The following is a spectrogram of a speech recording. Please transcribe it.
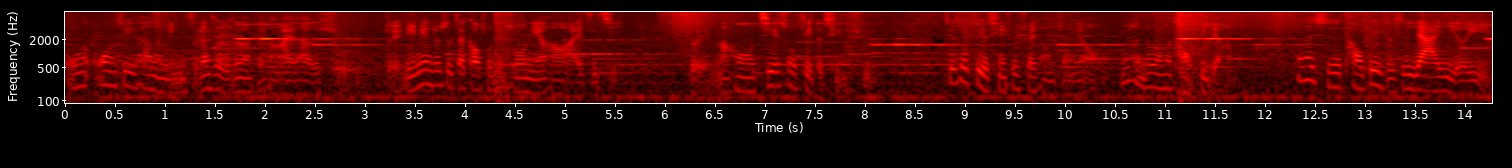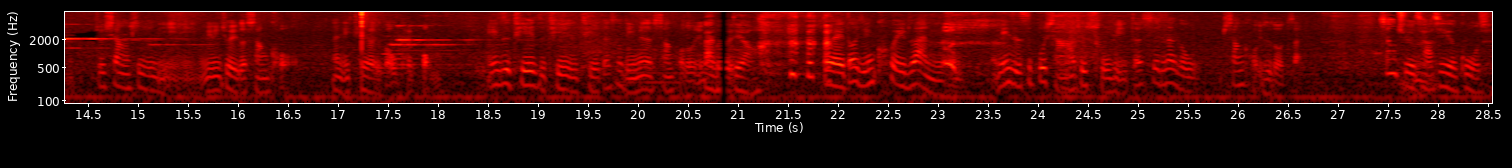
我忘忘记他的名字，但是我真的非常爱他的书。对，里面就是在告诉你说你要好好爱自己，对，然后接受自己的情绪，接受自己的情绪非常重要，因为很多人会逃避啊，但是其实逃避只是压抑而已，就像是你明明就有一个伤口，那你贴了一个 OK 绷，你一直贴一直贴一直贴，但是里面的伤口都已经烂掉。对，都已经溃烂了，你只是不想要去处理，但是那个伤口一直都在。像觉察是一个过程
